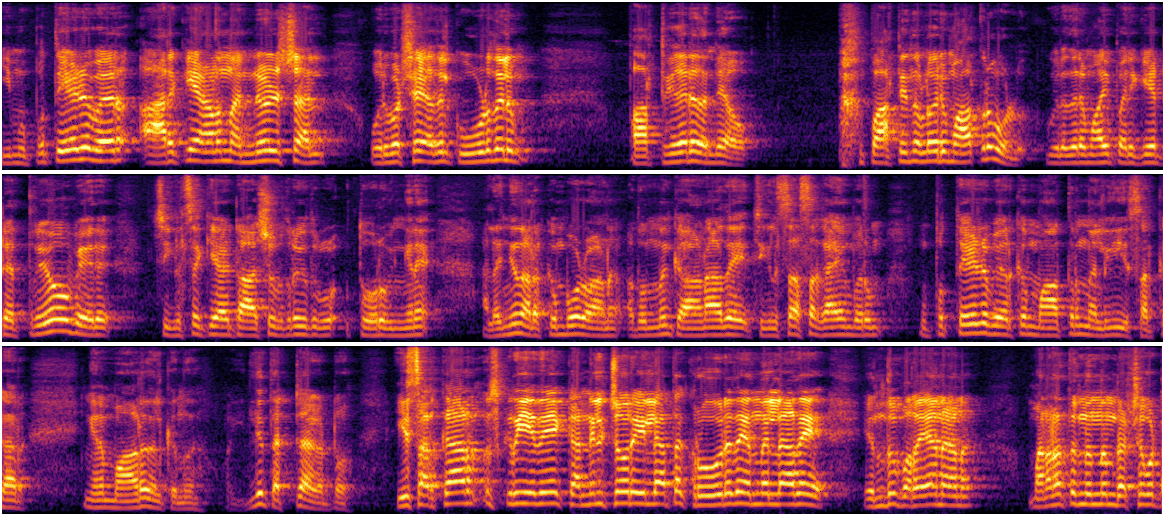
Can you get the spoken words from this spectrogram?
ഈ മുപ്പത്തേഴ് പേർ ആരൊക്കെയാണെന്ന് അന്വേഷിച്ചാൽ ഒരുപക്ഷെ അതിൽ കൂടുതലും പാർട്ടിക്കാർ തന്നെയാവും. പാർട്ടി എന്നുള്ളവർ മാത്രമേ ഉള്ളൂ ഗുരുതരമായി പരിക്കേറ്റ എത്രയോ പേര് ചികിത്സയ്ക്കായിട്ട് ആശുപത്രി തോറും ഇങ്ങനെ അലഞ്ഞു നടക്കുമ്പോഴാണ് അതൊന്നും കാണാതെ ചികിത്സാ സഹായം വെറും മുപ്പത്തേഴ് പേർക്ക് മാത്രം നൽകി സർക്കാർ ഇങ്ങനെ മാറി നിൽക്കുന്നത്. വലിയ തെറ്റാ കേട്ടോ. ഈ സർക്കാർ നിഷ്ക്രിയതയെ കണ്ണിൽ ചോരയില്ലാത്ത ക്രൂരത എന്നല്ലാതെ എന്തു പറയാനാണ്? മരണത്തിൽ നിന്നും രക്ഷപ്പെട്ട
